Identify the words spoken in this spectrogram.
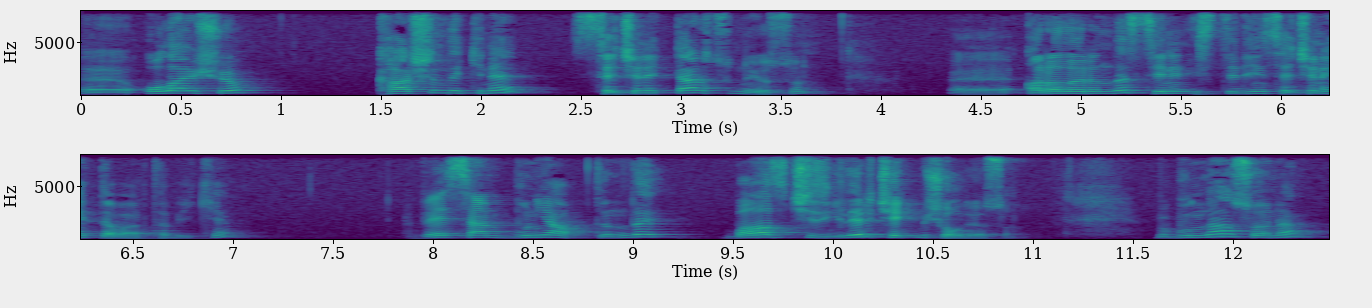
E, olay şu. Karşındakine seçenekler sunuyorsun. E, aralarında senin istediğin seçenek de var tabii ki. Ve sen bunu yaptığında bazı çizgileri çekmiş oluyorsun. Ve bundan sonra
